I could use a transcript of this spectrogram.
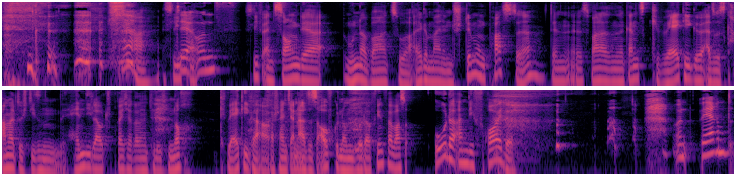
Ja, es lief, der uns es lief ein Song, der wunderbar zur allgemeinen Stimmung passte, denn es war eine ganz quäkige, also es kam halt durch diesen Handylautsprecher dann natürlich noch quäkiger wahrscheinlich an, als es aufgenommen wurde. Auf jeden Fall war es Ode an die Freude. Und während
